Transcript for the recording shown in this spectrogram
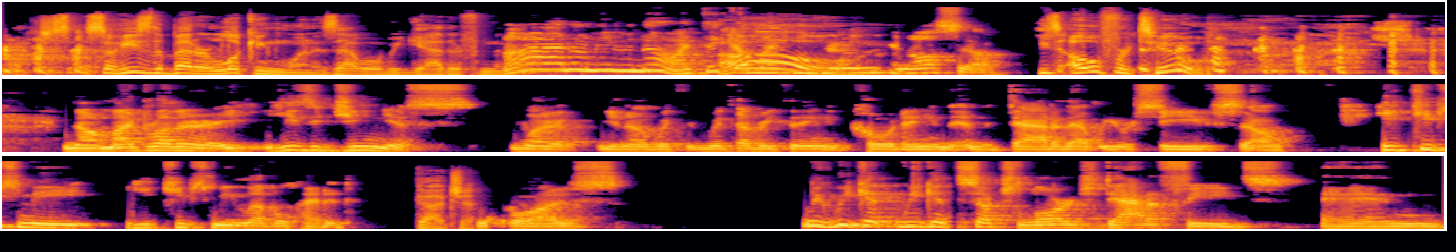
I gotcha. So, he's the better looking one. Is that what we gather from that? I don't even know. I think I might Oh. be better looking also. He's 0 for 2. No, my brother, he's a genius. What you know, with with everything and coding and, and the data that we receive. So he keeps me he keeps me level headed Gotcha. because I mean we get we get such large data feeds and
